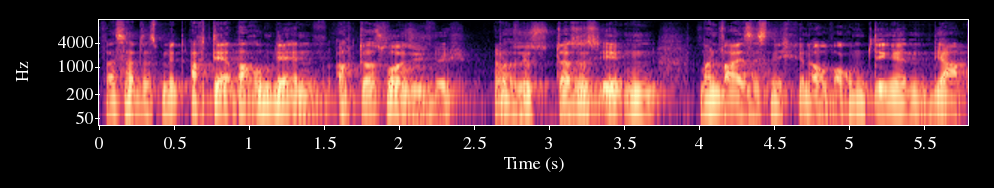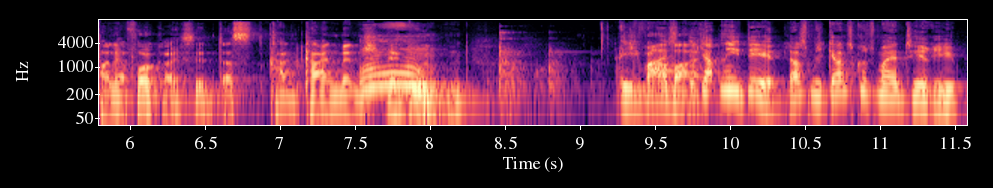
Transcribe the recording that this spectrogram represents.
Was hat das mit. Ach, der, warum der in. Ach, das weiß ich nicht. Das, okay. ist, das ist irgendein. Man weiß es nicht genau, warum Dinge in Japan erfolgreich sind. Das kann kein Mensch mmh. ergründen. Ich weiß, Aber, ich habe eine Idee. Lass mich ganz kurz meine Theorie.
